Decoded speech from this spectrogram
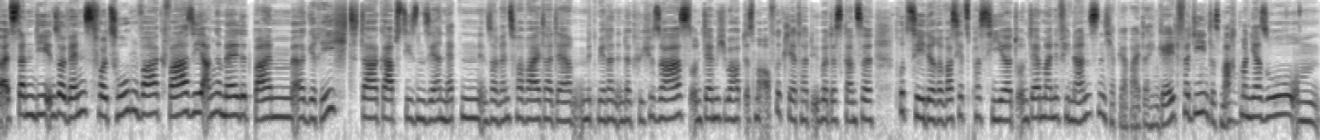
als dann die Insolvenz vollzogen war, quasi angemeldet beim äh, Gericht, da gab's diesen sehr netten Insolvenzverwalter, der mit mir dann in der Küche saß und der mich überhaupt erstmal aufgeklärt hat über das ganze Prozedere, was jetzt passiert und der meine Finanzen, ich habe ja weiterhin Geld verdient, das macht man ja so, um,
